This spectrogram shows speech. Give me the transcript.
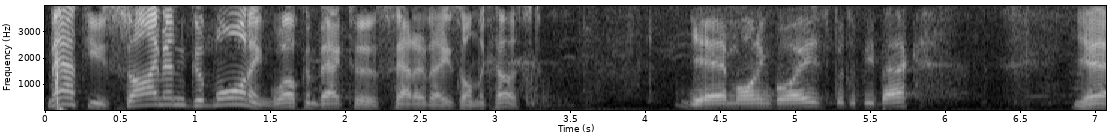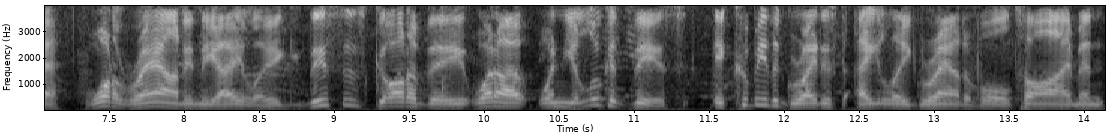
Matthew Simon. Good morning. Welcome back to Saturdays on the Coast. Yeah, morning, boys. Good to be back. Yeah, what a round in the A League. This has got to be, when, I, when you look at this, it could be the greatest A League round of all time. And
